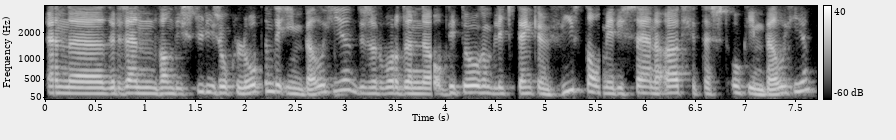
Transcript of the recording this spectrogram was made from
En uh, er zijn van die studies ook lopende in België. Dus er worden uh, op dit ogenblik, denk ik, een viertal medicijnen uitgetest, ook in België,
